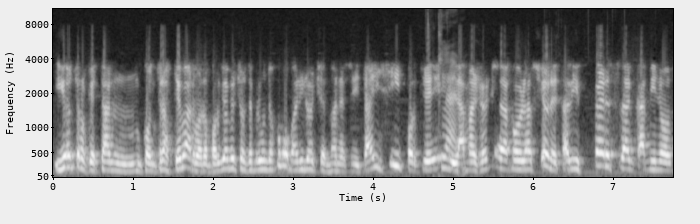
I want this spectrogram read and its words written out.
y otros que están en un contraste bárbaro, porque a veces te pregunto, ¿cómo Bariloche es más necesita? Ahí sí, porque la mayoría de la población está dispersa en caminos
